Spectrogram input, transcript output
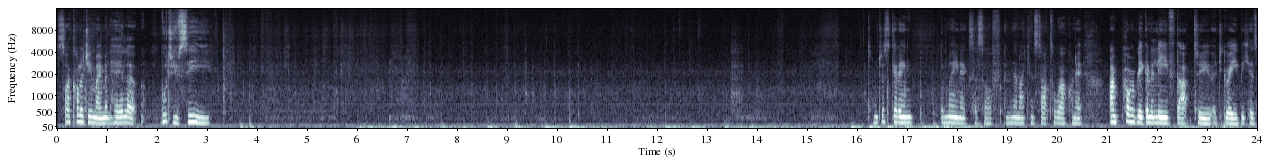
Psychology moment here, look. What do you see? So I'm just getting the main excess off and then I can start to work on it. I'm probably going to leave that to a degree because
